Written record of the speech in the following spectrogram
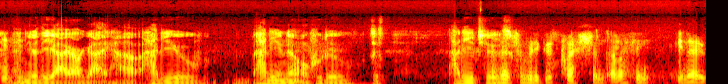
mm-hmm. and you're the IR guy. How, how, do you how do you know who to just how do you choose? That's a really good question, and I think you know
